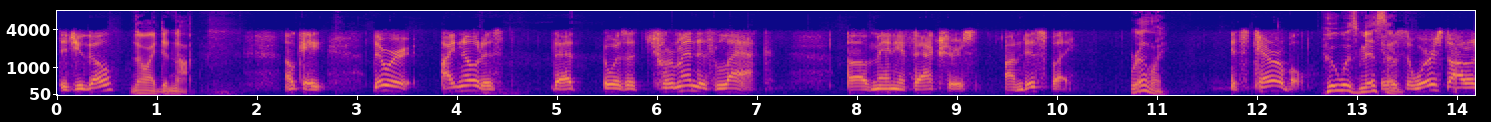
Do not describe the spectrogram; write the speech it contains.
Did you go? No, I did not. Okay. There were I noticed that there was a tremendous lack of manufacturers on display. Really? It's terrible. Who was missing? It was the worst auto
